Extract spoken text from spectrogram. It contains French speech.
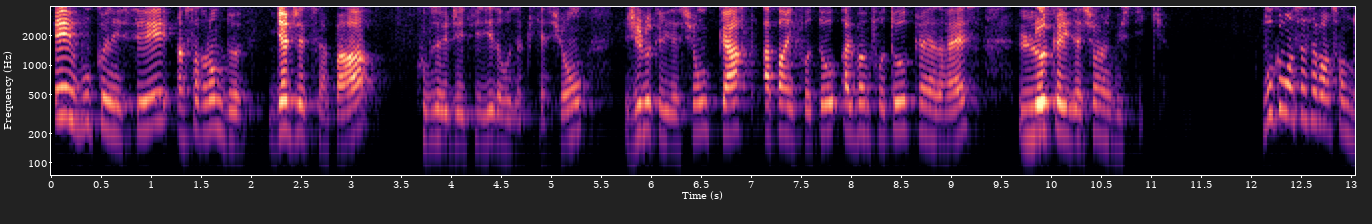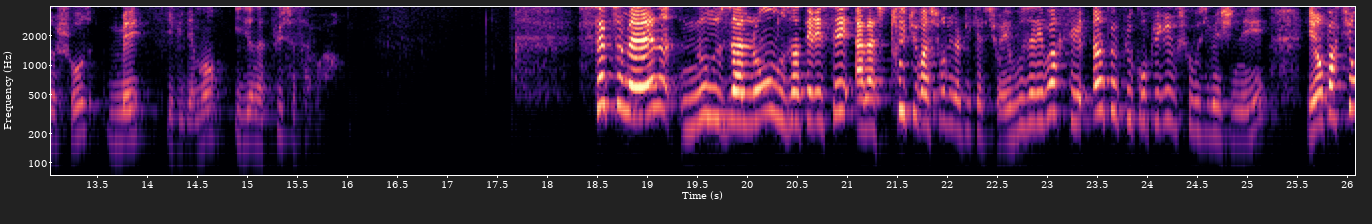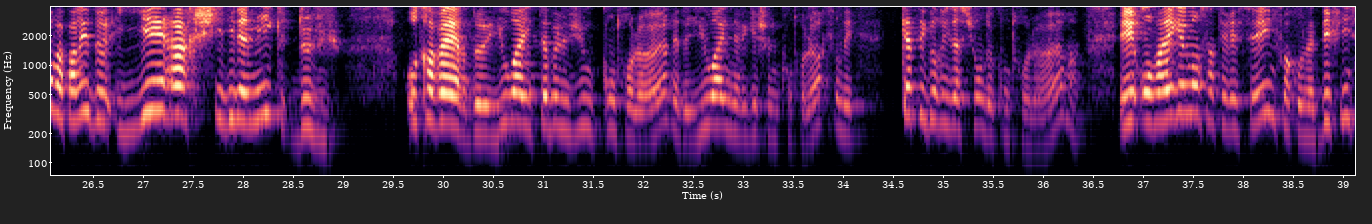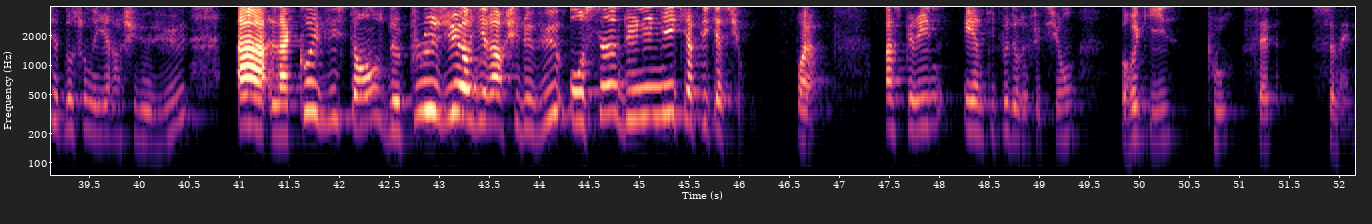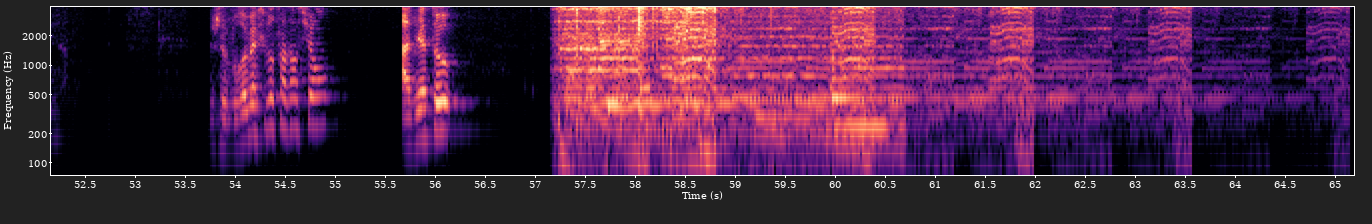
et vous connaissez un certain nombre de gadgets sympas que vous avez déjà utilisés dans vos applications, géolocalisation, carte, appareil photo, album photo, clé d'adresse, localisation linguistique. Vous commencez à savoir un certain nombre de choses mais évidemment il y en a plus à savoir. Cette semaine, nous allons nous intéresser à la structuration d'une application et vous allez voir que c'est un peu plus compliqué que ce que vous imaginez et en partie on va parler de hiérarchie dynamique de vue au travers de UI Table View Controller et de UI Navigation Controller qui sont des catégorisations de contrôleurs et on va également s'intéresser une fois qu'on a défini cette notion de hiérarchie de vue à la coexistence de plusieurs hiérarchies de vue au sein d'une unique application. Voilà aspirine et un petit peu de réflexion requise pour cette semaine. Je vous remercie de votre attention. À bientôt.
